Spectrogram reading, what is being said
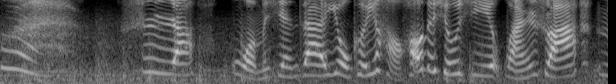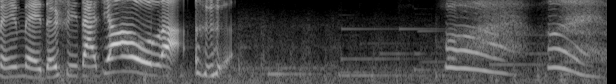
唉，是啊，我们现在又可以好好的休息、玩耍，美美的睡大觉了。唉 唉，嗯，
